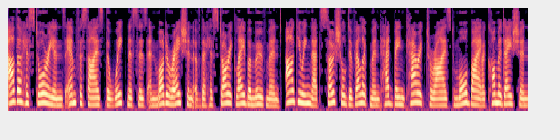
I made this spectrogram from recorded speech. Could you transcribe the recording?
Other historians emphasized the weaknesses and moderation of the historic labor movement, arguing that social development had been characterized more by accommodation,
